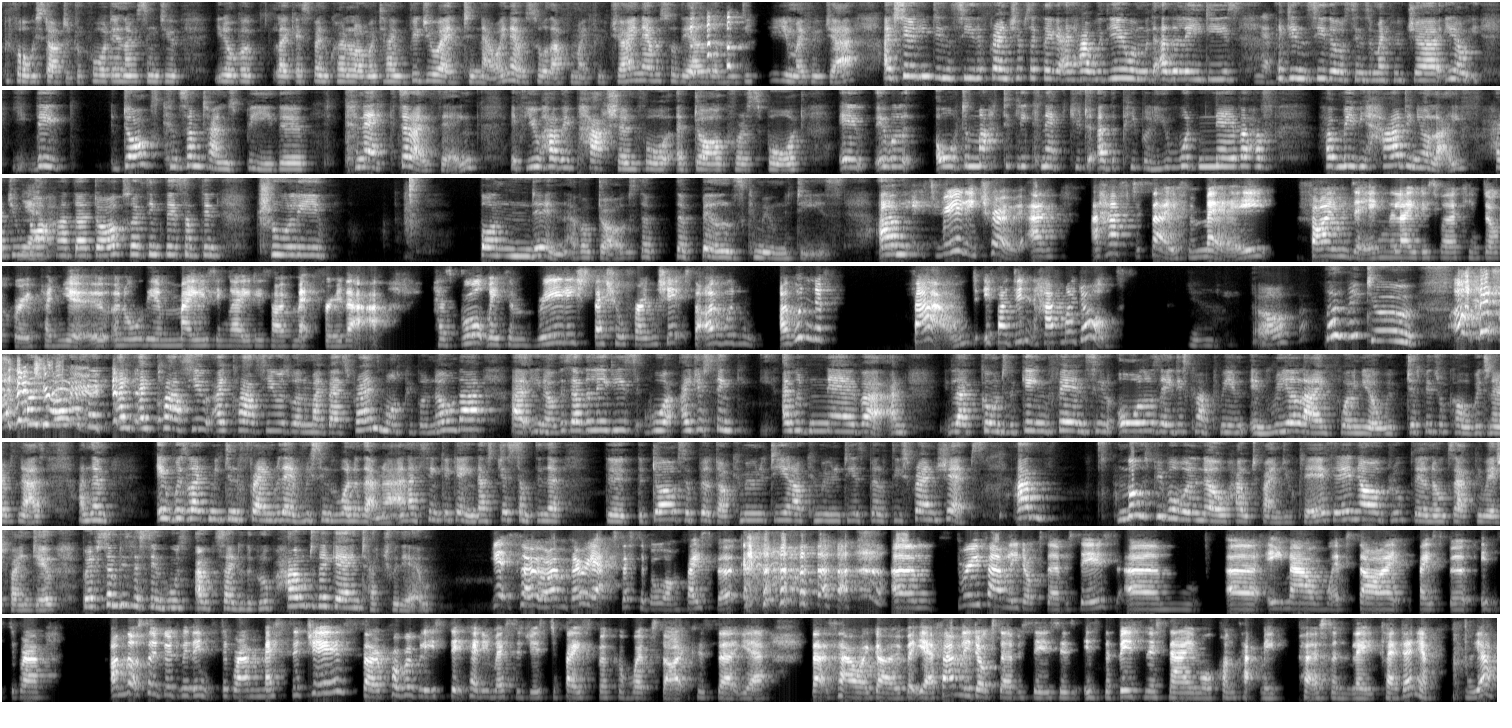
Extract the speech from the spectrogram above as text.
before we started recording, I was saying to you, you know, but like I spend quite a lot of my time video editing now. I never saw that for my future. I never saw the LWDG in my future. I certainly didn't see the friendships like, like I have with you and with other ladies. Yeah. I didn't see those things in my future. You know, they dogs can sometimes be the connector. I think if you have a passion for a dog for a sport, it it will automatically connect you to other people you would never have have maybe had in your life had you Yeah. not had that dog. So I think there's something truly bonding about dogs that, that builds communities. Um, it's really true. And I have to say, for me, finding the ladies working dog group and you and all the amazing ladies I've met through that has brought me some really special friendships that I wouldn't I wouldn't have found if I didn't have my dogs. yeah. Oh, that's me too. Oh, so. Like, I, I class you. I class you as one of my best friends. Most people know that. Uh, you know, there's other ladies who I just think I would never. And like going to the game fair and seeing all those ladies come up to me in, in real life when you know we've just been through COVID and everything else, and then it was like meeting a friend with every single one of them. And I think again that's just something that the the dogs have built our community, and our community has built these friendships. Um most people will know how to find you, Claire. If they're in our group, they'll know exactly where to find you. But if somebody's listening who's outside of the group, how do they get in touch with you? Yeah, so I'm very accessible on Facebook um, through Family Dog Services, um, uh, email, website, Facebook, Instagram. I'm not so good with Instagram messages, so probably stick any messages to Facebook and website because, uh, yeah, that's how I go. But yeah, Family Dog Services is, is the business name, or contact me personally, Claire Denia. Yeah.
